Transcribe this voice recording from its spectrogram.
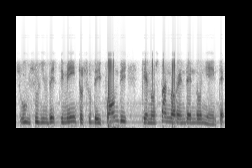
su, sull'investimento, su dei fondi che non stanno rendendo niente,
